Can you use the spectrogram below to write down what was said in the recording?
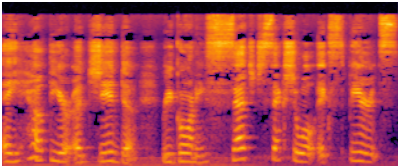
a healthier agenda regarding such sexual experience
